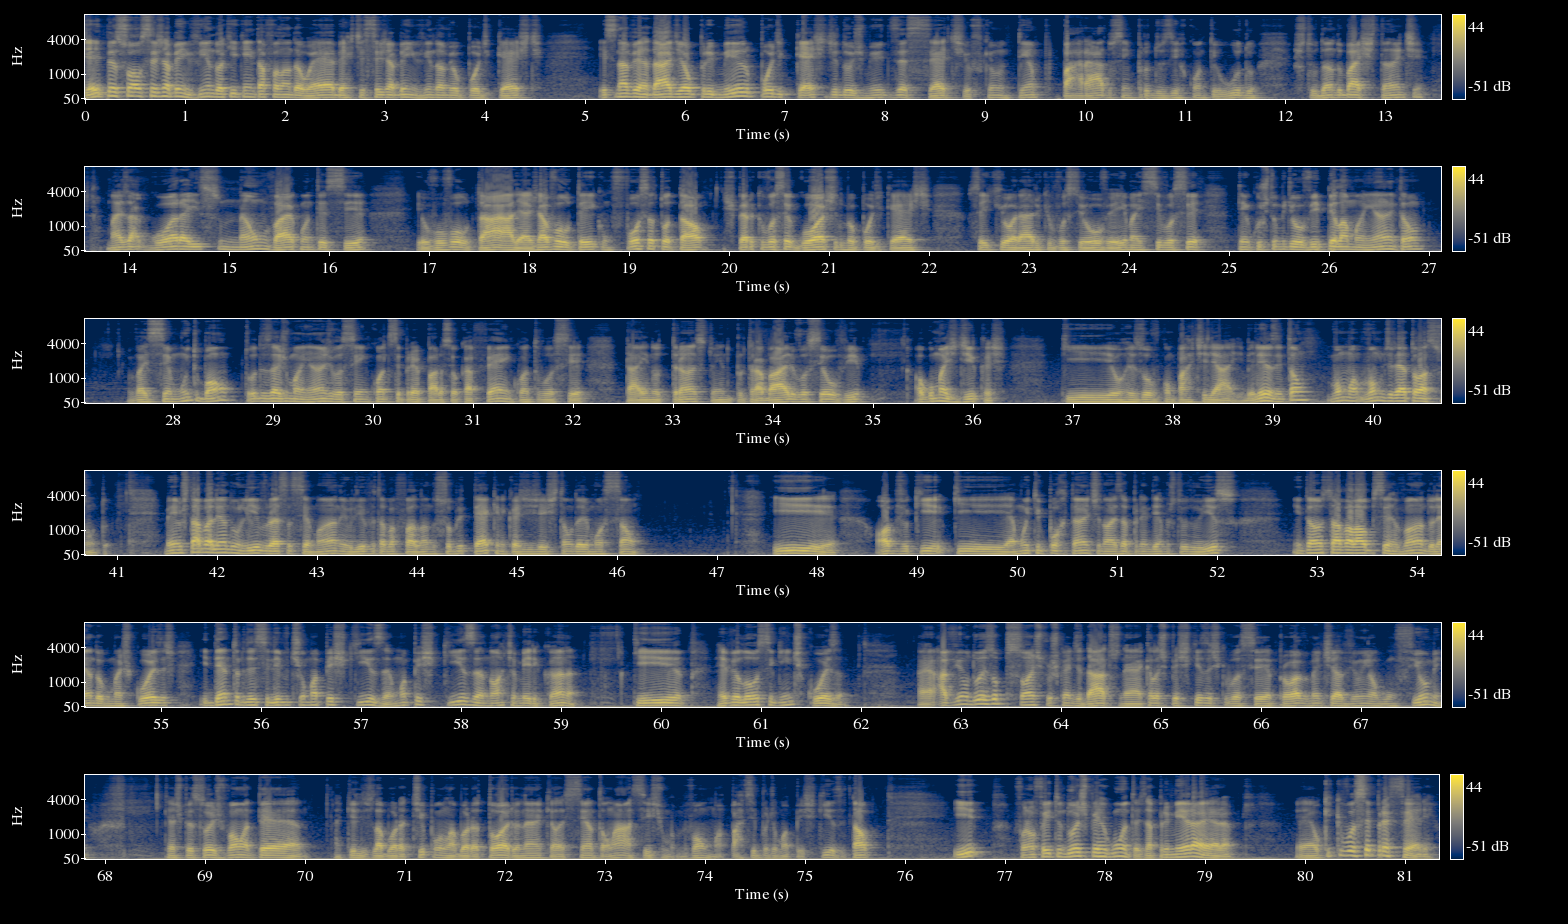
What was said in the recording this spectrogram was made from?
E aí, pessoal, seja bem-vindo. Aqui quem está falando é o Ebert. Seja bem-vindo ao meu podcast. Esse, na verdade, é o primeiro podcast de 2017. Eu fiquei um tempo parado sem produzir conteúdo, estudando bastante, mas agora isso não vai acontecer. Eu vou voltar, aliás, já voltei com força total. Espero que você goste do meu podcast. Sei que horário que você ouve aí, mas se você tem o costume de ouvir pela manhã, então Vai ser muito bom. Todas as manhãs, você, enquanto você prepara o seu café, enquanto você está aí no trânsito, indo para o trabalho, você ouvir algumas dicas que eu resolvo compartilhar aí, beleza? Então, vamos, vamos direto ao assunto. Bem, eu estava lendo um livro essa semana e o livro estava falando sobre técnicas de gestão da emoção. E óbvio que, que é muito importante nós aprendermos tudo isso então eu estava lá observando, lendo algumas coisas, e dentro desse livro tinha uma pesquisa, uma pesquisa norte-americana que revelou a seguinte coisa. É, haviam duas opções para os candidatos, né? Aquelas pesquisas que você provavelmente já viu em algum filme, que as pessoas vão até aqueles laboratórios, tipo um laboratório, né? Que elas sentam lá, assistem, vão, participam de uma pesquisa e tal. E foram feitas duas perguntas. A primeira era: é, o que, que você prefere?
